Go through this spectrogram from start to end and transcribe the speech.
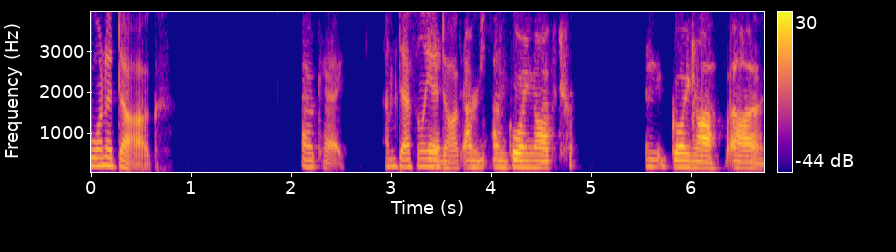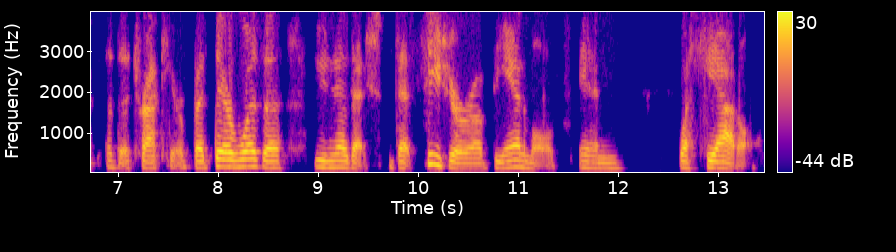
I want a dog. Okay. I'm definitely and a dog I'm, person. I'm going off going off uh, the track here, but there was a you know that that seizure of the animals in West Seattle,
